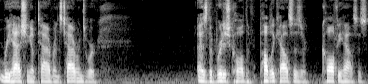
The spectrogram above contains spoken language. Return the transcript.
rehashing of taverns. Taverns were, as the British called them, public houses or coffee houses.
